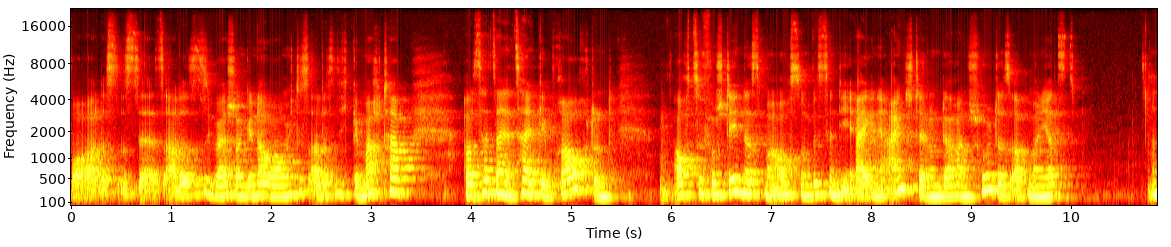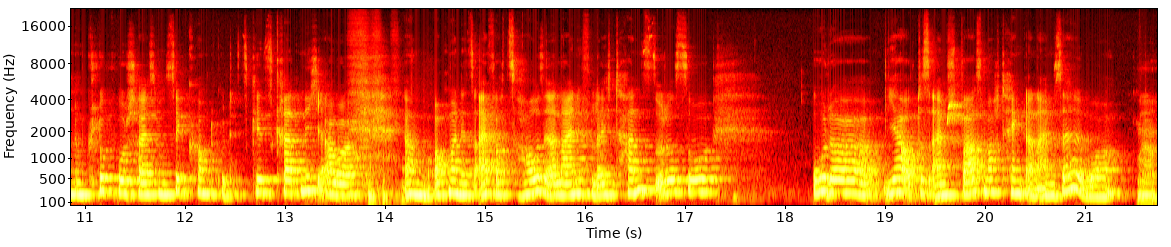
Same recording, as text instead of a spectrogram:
boah, das ist jetzt alles, ich weiß schon genau, warum ich das alles nicht gemacht habe. Aber es hat seine Zeit gebraucht und auch zu verstehen, dass man auch so ein bisschen die eigene Einstellung daran schuld ist, ob man jetzt in einem Club, wo scheiß Musik kommt, gut, jetzt geht es gerade nicht, aber ähm, ob man jetzt einfach zu Hause alleine vielleicht tanzt oder so. Oder ja, ob das einem Spaß macht, hängt an einem selber. Ja.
